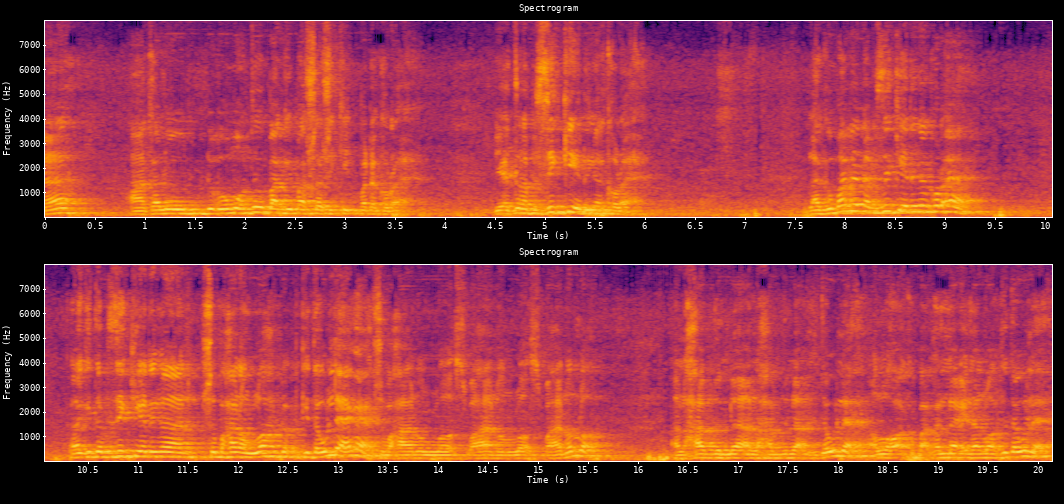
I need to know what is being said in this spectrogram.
Ha? Ha, kalau duduk rumah tu bagi masa sikit pada Quran. Iaitu lah berzikir dengan Quran. Lagu mana nak berzikir dengan Quran? Kalau kita berzikir dengan subhanallah kita ulang kan? Subhanallah subhanallah subhanallah. Alhamdulillah alhamdulillah kita ulang Allah akbar la ilaha illallah kita ulang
